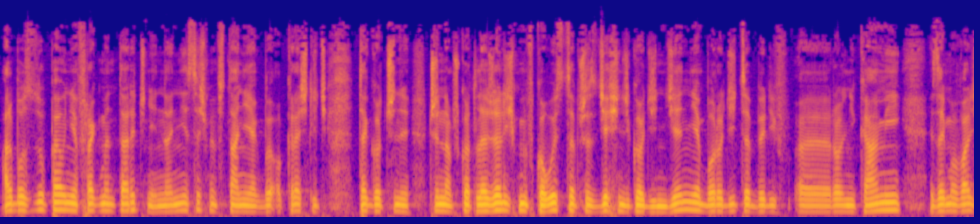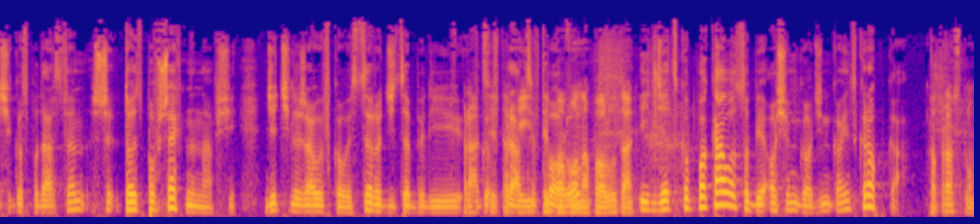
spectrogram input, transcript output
albo zupełnie fragmentarycznie. No, nie jesteśmy w stanie jakby określić tego, czy, czy na przykład leżeliśmy w kołysce przez 10 godzin dziennie, bo rodzice byli e, rolnikami, zajmowali się gospodarstwem. To jest powszechne na wsi. Dzieci leżały w kołysce, rodzice byli W pracy, w, pracy w polu. na polu, tak. I dziecko płakało sobie 8 godzin, koniec, kropka. Po prostu. E,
